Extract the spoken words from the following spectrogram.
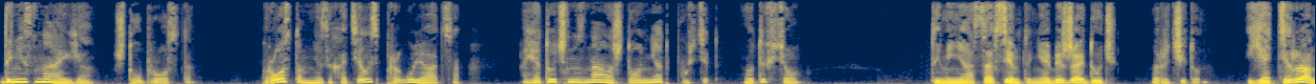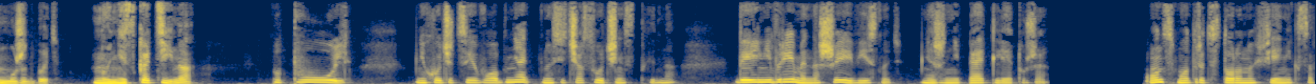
Да не знаю я, что просто. Просто мне захотелось прогуляться. А я точно знала, что он не отпустит. Вот и все. «Ты меня совсем-то не обижай, дочь!» — рычит он. Я тиран, может быть, но не скотина. Папуль, мне хочется его обнять, но сейчас очень стыдно. Да и не время на шее виснуть, мне же не пять лет уже. Он смотрит в сторону фениксов,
